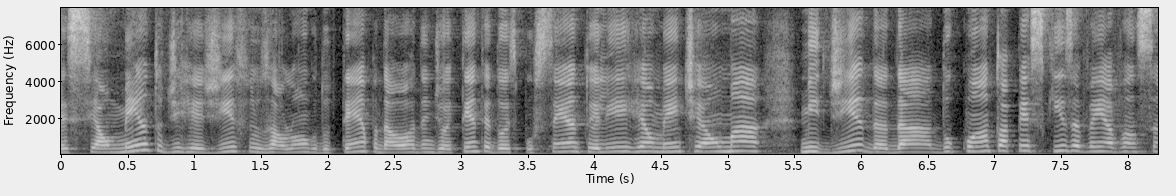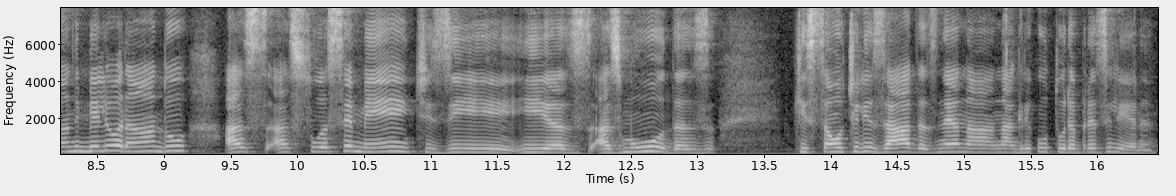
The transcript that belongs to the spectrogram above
Esse aumento de registros ao longo do tempo, da ordem de 82%, ele realmente é uma medida da, do quanto a pesquisa vem avançando e melhorando as, as suas sementes e, e as, as mudas que são utilizadas né, na, na agricultura brasileira.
